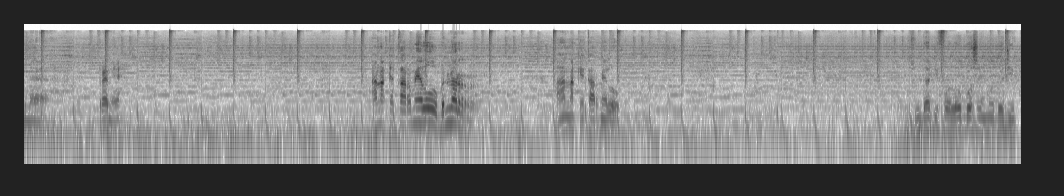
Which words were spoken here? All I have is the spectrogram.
gimana? Keren ya. Anaknya Carmelo bener. Anaknya Carmelo. Sudah di follow bosnya MotoGP.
